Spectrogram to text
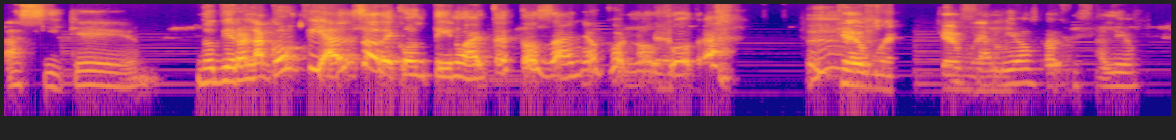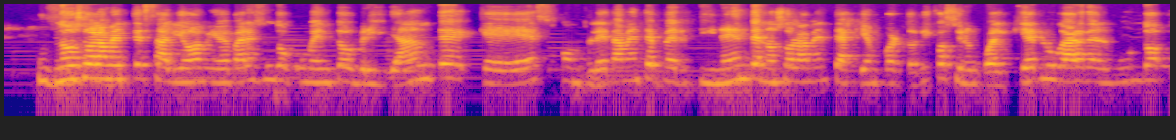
Así que nos dieron la confianza de continuar estos años con nosotras. Qué bueno, qué bueno. Salió, salió. No solamente salió, a mí me parece un documento brillante que es completamente pertinente, no solamente aquí en Puerto Rico, sino en cualquier lugar del mundo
